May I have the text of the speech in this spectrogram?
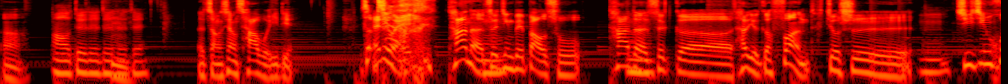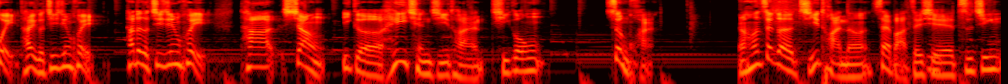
啊。哦，对对对对对，呃，长相差我一点。Anyway，他呢最近被爆出他的这个他有个 fund，就是嗯基金会，他有个基金会，他这个基金会他向一个黑钱集团提供。赠款，然后这个集团呢，再把这些资金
